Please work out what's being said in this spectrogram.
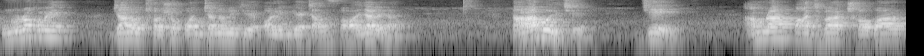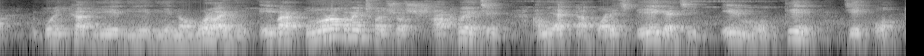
কোনো রকমে জানো ছয়শো পঞ্চান্ন নিচে অল ইন্ডিয়া চান্স পাওয়া যাবে না, তারা বলছে যে আমরা পাঁচবার, ছবার পরীক্ষা দিয়ে দিয়ে দিয়ে নম্বর হয়নি। এইবার কোনো রকমে ছয়শো ষাট হয়েছে, আমি একটা কলেজ পেয়ে গেছি। এর মধ্যে যে কত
